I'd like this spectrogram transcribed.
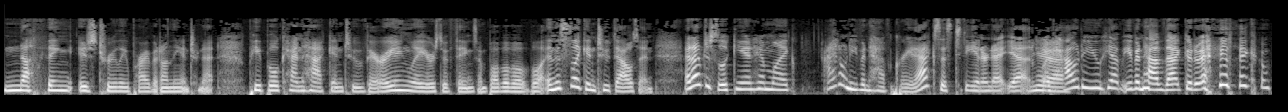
nothing is truly private on the internet. People can hack into varying layers of things and blah, blah, blah, blah. And this is like in 2000. And I'm just looking at him like, I don't even have great access to the internet yet. Like, Yeah. how do you have, even have that good of, like, I'm-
